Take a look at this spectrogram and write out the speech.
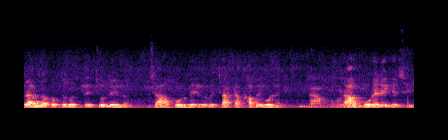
রান্না করতে করতে চলে এলো। চা করবে এভাবে চাটা খাবে বলে চা করে রেখেছিল।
